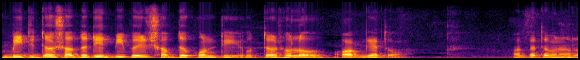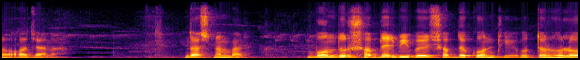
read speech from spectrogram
বিদিত শব্দটির বিপরীত শব্দ কোনটি? উত্তর হলো অজ্ঞাত। অজ্ঞাত মানে হলো অজানা। দশ নাম্বার। বন্ধুর শব্দের বিপরীত শব্দ কোনটি? উত্তর হলো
